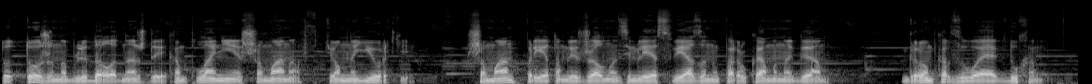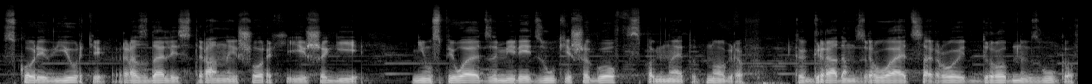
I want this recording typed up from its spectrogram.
Тот тоже наблюдал однажды комплание шаманов в темной юрте – Шаман при этом лежал на земле, связанный по рукам и ногам, громко взывая к духам. Вскоре в юрте раздались странные шорохи и шаги. Не успевают замереть звуки шагов, вспоминает этнограф, как градом взрывается рой дробных звуков,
